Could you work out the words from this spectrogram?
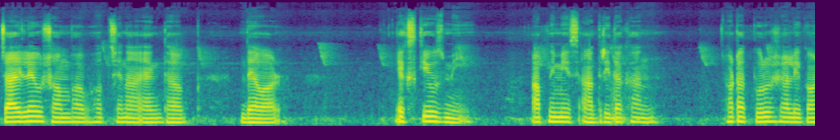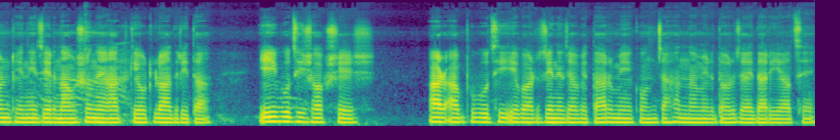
চাইলেও সম্ভব হচ্ছে না এক ধাপ দেওয়ার। এক্সকিউজ মি আপনি মিস আদ্রিতা খান। হঠাৎ পুরুষালী কণ্ঠে নিজের নাম শুনে আতকে উঠল আদ্রিতা। এই বুঝি সব শেষ। আর আব্বু বুঝি এবার জেনে যাবে তার মেয়ে কোন জাহান নামের দরজায় দাঁড়িয়ে আছে।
